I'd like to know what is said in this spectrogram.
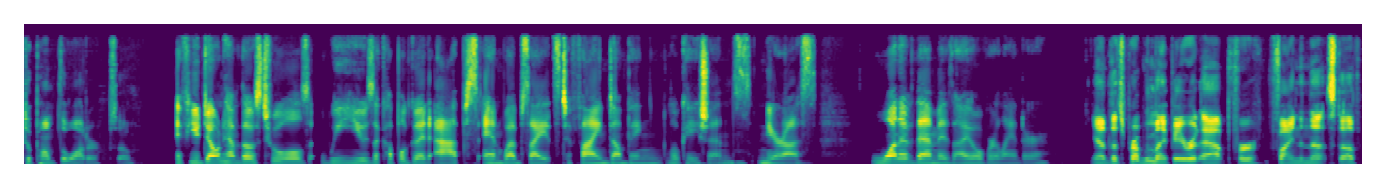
to pump the water. So If you don't have those tools, we use a couple good apps and websites to find dumping locations near us. One of them is iOverlander. Yeah, that's probably my favorite app for finding that stuff.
